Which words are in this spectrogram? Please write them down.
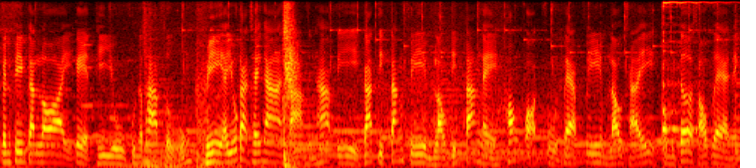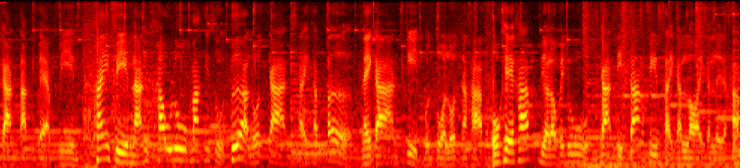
เป็นฟิล์มกันรอยเกรด PU คุณภาพสูงมีอายุการใช้งาน 3-5 ปี การติดตั้งฟิล์ม เราติดตั้งในห้องปลอดฝุ่นแบบฟิล์ม เราใช้คอมพิวเตอร์ซอฟต์แวร์ในการตัดแบบฟิล์ม ให้ฟิล์มนั้นเข้ารูปมากที่สุด เพื่อลดการใช้คัตเตอร์ ในการกรีดบนตัวรถนะครับ โอเคครับ เดี๋ยวเราไปดูการติดตั้งฟิล์มใส่กันรอยกันเลยนะครับ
